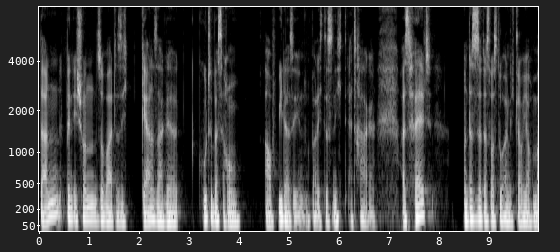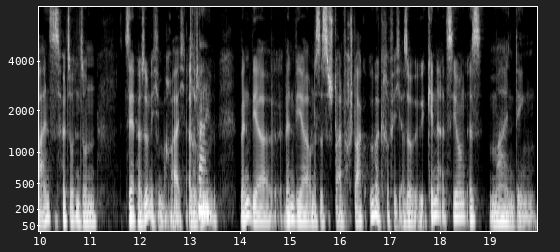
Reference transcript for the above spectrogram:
Dann bin ich schon so weit, dass ich gerne sage, gute Besserung, auf Wiedersehen, weil ich das nicht ertrage. Weil es fällt, und das ist ja das, was du eigentlich, glaube ich, auch meinst, es fällt so in so einen sehr persönlichen Bereich. Also Total. wenn, wenn wir, wenn wir, und das ist einfach stark übergriffig, also Kindererziehung ist mein Ding.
